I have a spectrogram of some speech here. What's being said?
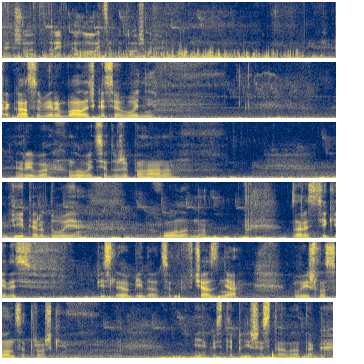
Так що рибка ловиться потрошку. Така собі рибалочка сьогодні. Риба ловиться дуже погано. Вітер дує, холодно. Зараз тільки десь після обіду, це в час дня вийшло сонце трошки. І якось тепліше стало, а так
